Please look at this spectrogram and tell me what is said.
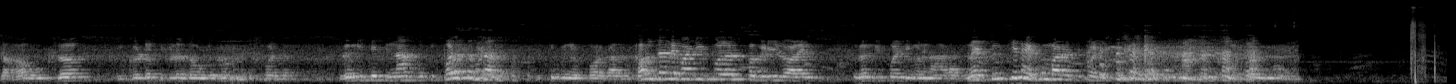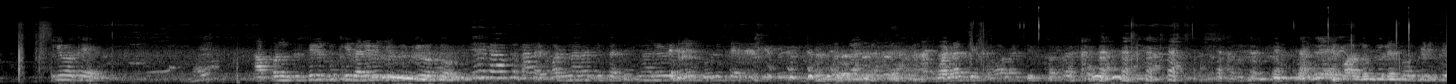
जेव्हा उठलं इकडलं तिकडं लवलं पडलं गंगी त्याची नाक होती पळतच झालं. तिकडून पोर घालून खाऊन चालले पाठी? पळत पगडी लोळाई गंगी पडली म्हणून नाराज. नाही तुमची नाही कुंभाराची पडली. होते आपण दुसरे दुःखी झाले म्हणजे दुःखी होतो. पडणाराची तशीच नारळ. वडाची बाजू तुले बोकडीचे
